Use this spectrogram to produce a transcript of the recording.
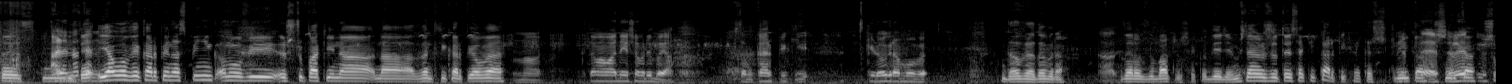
To jest spinning. Ale na ten- Ja łowię karpie na spinning, on łowi szczupaki na, na wędki karpiowe. No. Kto ma ładniejszą rybę? Ja. Są karpiki kilogramowe. Dobra, dobra. A, Zaraz zobaczysz jak odjedzie. Myślałem, że to jest taki karpik, jakaś ja też, ale już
